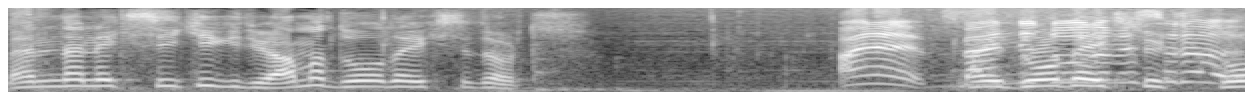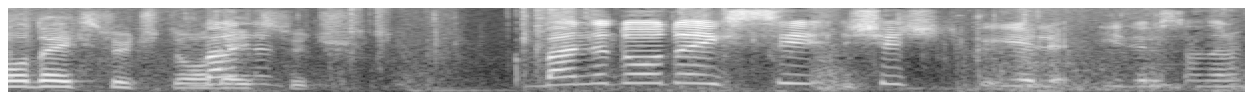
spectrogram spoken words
Benden eksi 2 gidiyor ama Doğu'da eksi 4. Aynen ben Hayır de Doğu'da doğuda eksi 3. mesela Doğu'da eksi 3. Doğu'da Ben de- eksi 3. ben de doğuda eksi şey geliyor gidiyor sanırım.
